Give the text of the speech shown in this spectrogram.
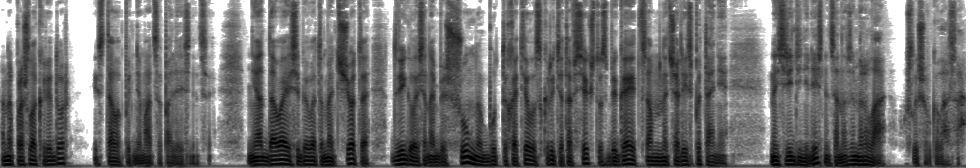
она прошла коридор и стала подниматься по лестнице. Не отдавая себе в этом отчета, двигалась она бесшумно, будто хотела скрыть ото всех, что сбегает в самом начале испытания. На середине лестницы она замерла, услышав голоса.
